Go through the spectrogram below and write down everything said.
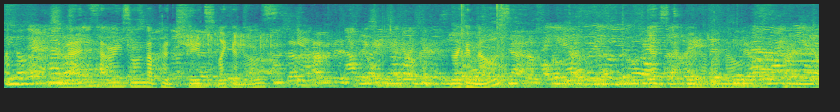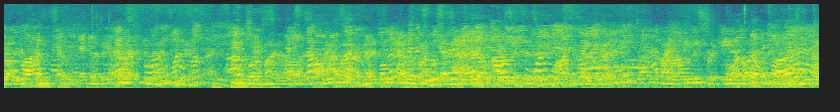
We hope that Imagine having something that protrudes like a nose. Like a nose? Yes, I do have a nose. Confusion.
